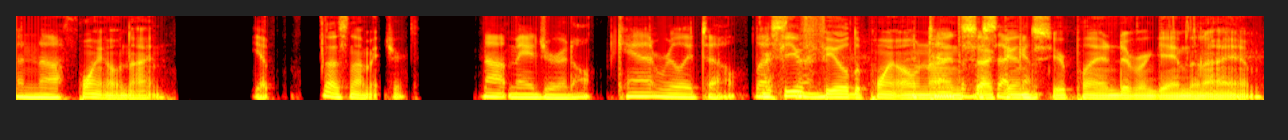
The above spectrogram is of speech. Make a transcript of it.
enough. 0.09. Yep. That's not major. Not major at all. Can't really tell. Less if you feel the 0.09 seconds, second. you're playing a different game than I am.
